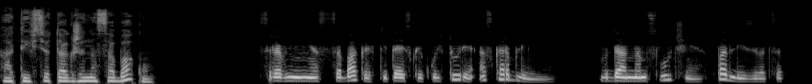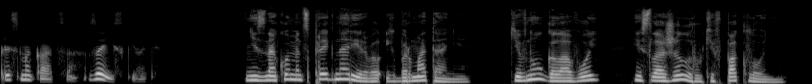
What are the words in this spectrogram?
«А ты все так же на собаку?» Сравнение с собакой в китайской культуре — оскорбление. В данном случае подлизываться, присмыкаться, заискивать. Незнакомец проигнорировал их бормотание, кивнул головой и сложил руки в поклоне.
